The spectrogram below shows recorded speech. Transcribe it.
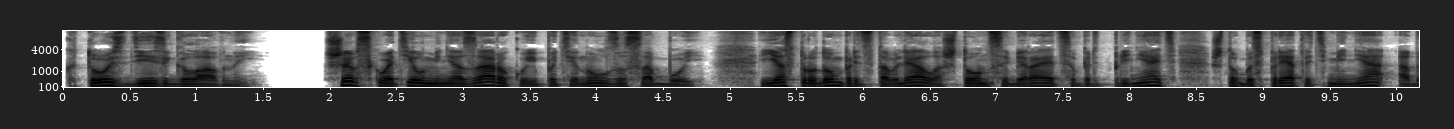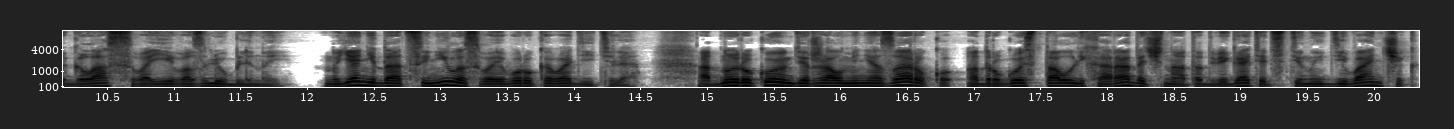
Кто здесь главный? Шеф схватил меня за руку и потянул за собой. Я с трудом представляла, что он собирается предпринять, чтобы спрятать меня от глаз своей возлюбленной. Но я недооценила своего руководителя. Одной рукой он держал меня за руку, а другой стал лихорадочно отодвигать от стены диванчик,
